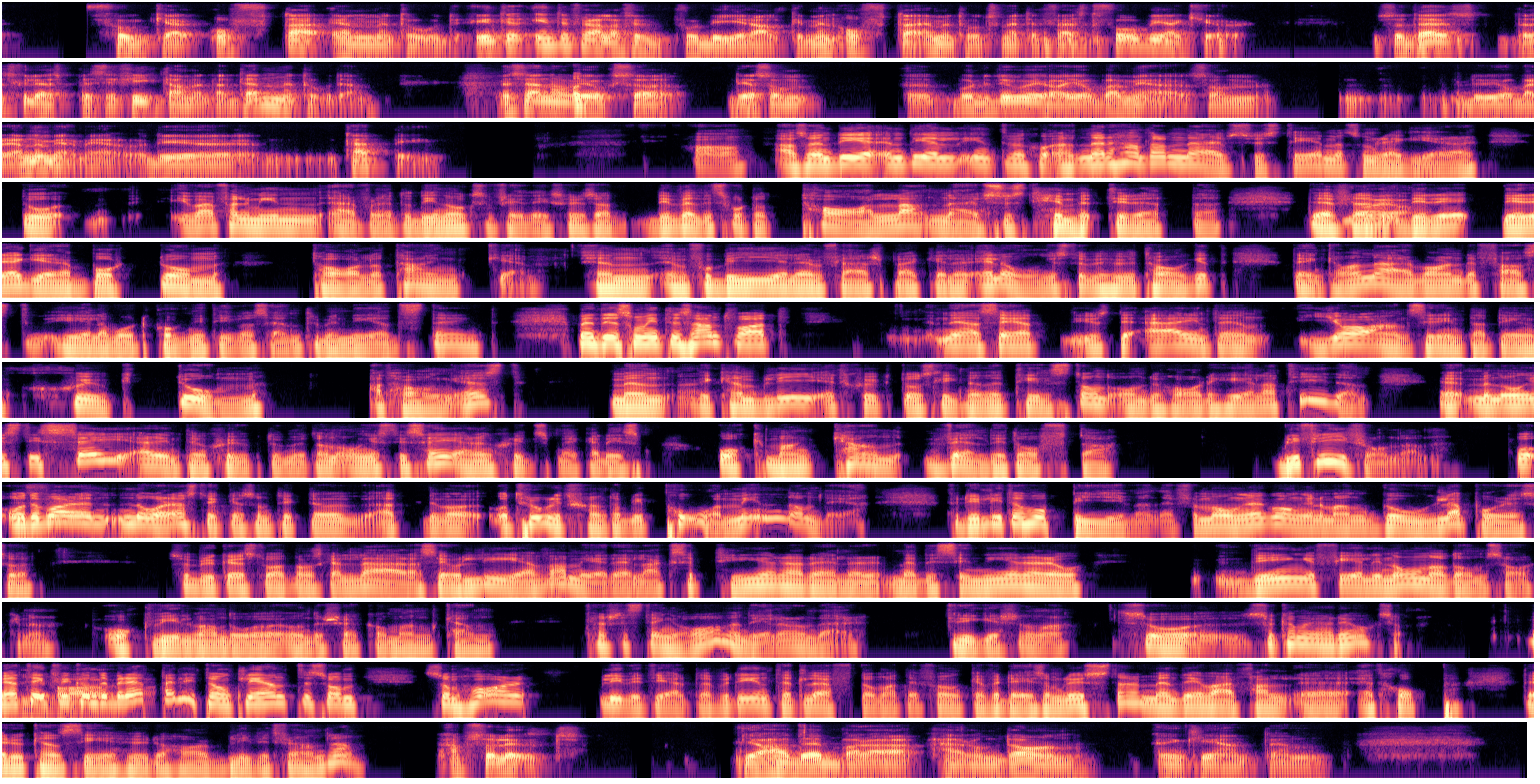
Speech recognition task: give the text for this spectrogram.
funkar ofta en metod, inte, inte för alla fobier alltid, men ofta en metod som heter Fast Phobia Cure. Så där, där skulle jag specifikt använda den metoden. Men sen har vi också det som både du och jag jobbar med, som du jobbar ännu mer med, och det är tapping. Ja, alltså en del, en del intervention, alltså när det handlar om nervsystemet som reagerar, då, i varje fall min erfarenhet och din också Fredrik, så är det så att det är väldigt svårt att tala nervsystemet till rätta. Därför att det, det reagerar bortom tal och tanke. En, en fobi eller en flashback eller, eller ångest överhuvudtaget, den kan vara närvarande fast hela vårt kognitiva centrum är nedstängt. Men det som var intressant var att när jag säger att just det är inte en, jag anser inte att det är en sjukdom att ha ångest, men Nej. det kan bli ett sjukdomsliknande tillstånd om du har det hela tiden. Eh, men ångest i sig är inte en sjukdom, utan ångest i sig är en skyddsmekanism och man kan väldigt ofta bli fri från den. Och, och då var det några stycken som tyckte att det var otroligt skönt att bli påmind om det. För det är lite hoppingivande, för många gånger när man googlar på det så, så brukar det stå att man ska lära sig att leva med det eller acceptera det eller medicinera det. Och det är inget fel i någon av de sakerna. Och vill man då undersöka om man kan kanske stänga av en del av de där triggersarna så, så kan man göra det också. Men jag tänkte ja. vi kunde berätta lite om klienter som, som har blivit hjälpta, för det är inte ett löfte om att det funkar för dig som lyssnar, men det är i varje fall eh, ett hopp där du kan se hur det har blivit för andra. Absolut. Jag hade bara häromdagen en klient, en,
